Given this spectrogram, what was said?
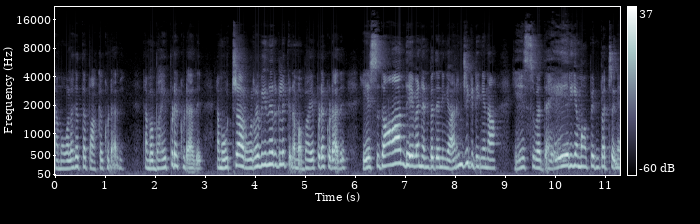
நம்ம உலகத்தை பார்க்கக்கூடாது. நம்ம பயப்படக்கூடாது. நம்ம உற்றார் உறவினர்களுக்கு நம்ம பயப்படக்கூடாது. இயேசுதான் தேவன் என்பதை நீங்கள் அறிஞ்சிக்கிட்டீங்கன்னா இயேசுவை தைரியமாக பின்பற்றுங்க.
